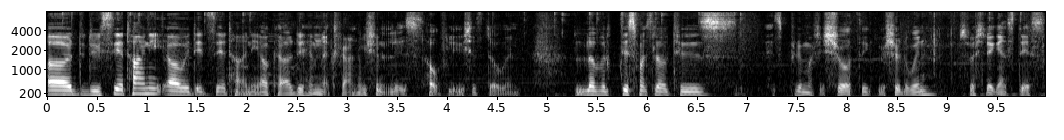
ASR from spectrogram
Uh, did we see a tiny? Oh, we did see a tiny. Okay, I'll do him next round. We shouldn't lose. Hopefully, we should still win. Level this much level twos. It's pretty much a sure thing. We should win, especially against this.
